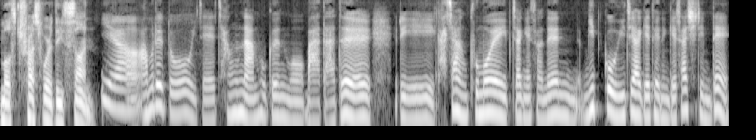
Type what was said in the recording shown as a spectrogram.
most trustworthy son. Yeah, 아무래도 이제 장남 혹은 뭐 맏아들이 가장 부모의 입장에서는 믿고 의지하게 되는 게 사실인데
